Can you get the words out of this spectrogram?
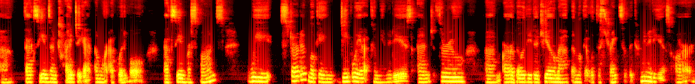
uh, vaccines and tried to get a more equitable vaccine response, we started looking deeply at communities and through um, our ability to geomap and look at what the strengths of the communities are,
